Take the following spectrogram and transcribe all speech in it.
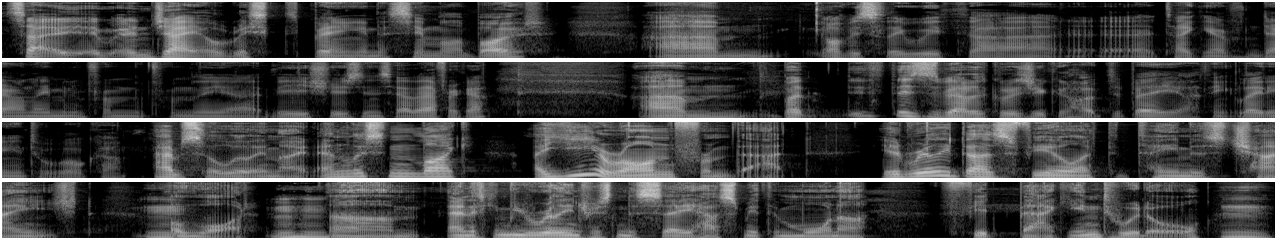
So, and JL risked being in a similar boat. Um, obviously, with uh, uh, taking over from Darren Lehmann from from the uh, the issues in South Africa. Um, but this is about as good as you could hope to be, I think, leading into a World Cup. Absolutely, mate. And listen, like a year on from that, it really does feel like the team has changed a lot. Mm-hmm. Um, and it's going to be really interesting to see how Smith and Warner fit back into it all. Mm.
